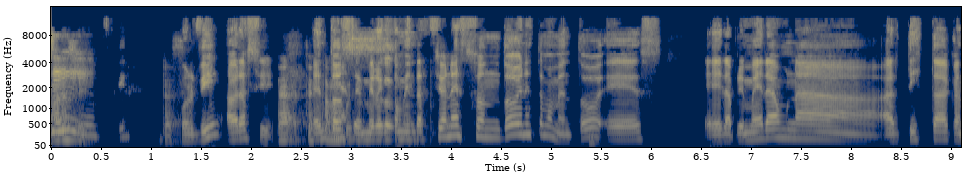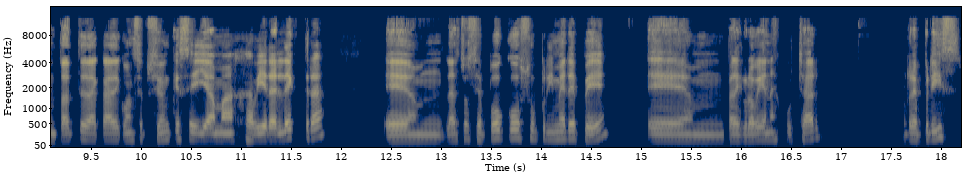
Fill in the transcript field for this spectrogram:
ahora sí. sí. Gracias. ¿Volví? Ahora sí. Ya, te estamos Entonces, mis escuchando. recomendaciones son dos en este momento. Es Eh, la primera, una artista cantante de acá de Concepción que se llama Javiera Electra. Eh, lanzó hace poco su primer EP eh, para que lo vayan a escuchar. Reprise,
